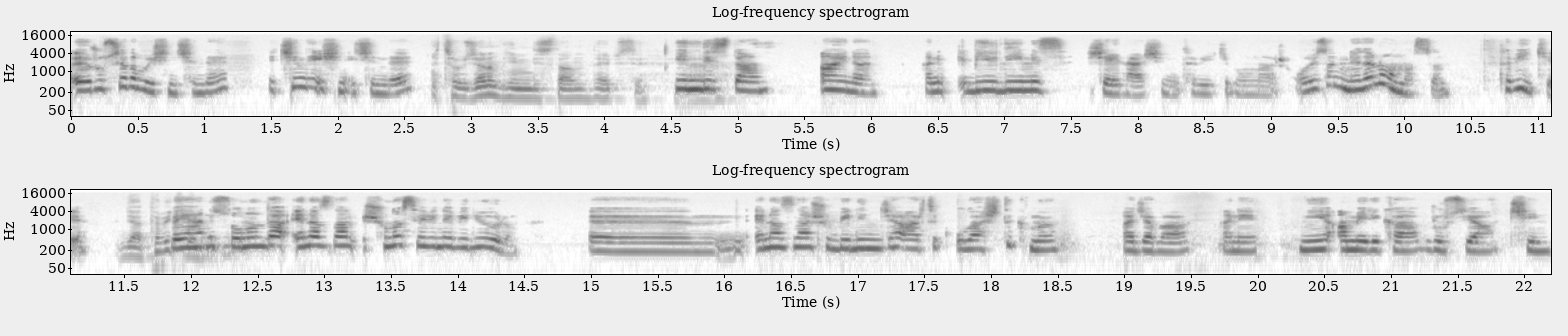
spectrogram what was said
E, Rusya da bu işin içinde. E, Çin de işin içinde. E, tabii canım Hindistan hepsi. Hindistan. Aynen. Hani bildiğimiz şeyler şimdi tabii ki bunlar. O yüzden neden olmasın? Tabii ki. Ya tabii Ve ki yani sonunda en azından şuna sevinebiliyorum. Ee, en azından şu bilince artık ulaştık mı acaba? Hani niye Amerika, Rusya, Çin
